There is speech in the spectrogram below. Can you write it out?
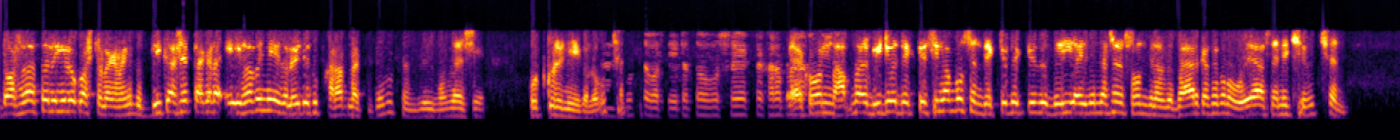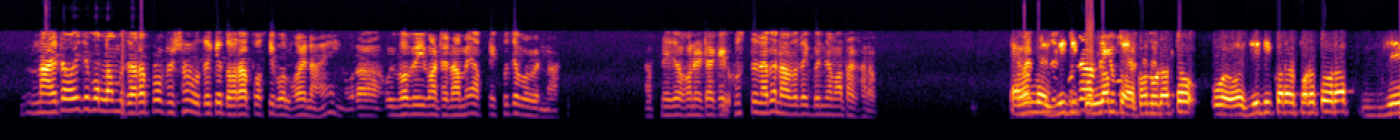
দশ হাজার চলে গেলেও কষ্ট লাগে না কিন্তু বিকাশের টাকাটা এইভাবে নিয়ে গেলো এটা খুব খারাপ লাগতেছে বুঝছেন? যে এইভাবে এসে হুট করে নিয়ে গেল বুঝছেন? হ্যাঁ, বুঝতে পারছি। এটা তো অবশ্যই একটা খারাপ এখন আপনার ভিডিও দেখতেছিলাম বুঝছেন? দেখতে দেখতে যে দেখি এই জন্য আসলে ফোন দিলাম যে ভাইয়ের কাছে কোনো ওয়ে আসে নাকি? বুঝছেন? না এটা ওই যে বললাম যারা প্রফেশনাল ওদেরকে ধরা পসিবল হয় না? ওরা ওইভাবেই মাঠে নামে আপনি খুঁজে পাবেন না। আপনি যখন এটাকে খুঁজতে যাবেন আরও দেখবেন যে মাথা খারাপ। এখন জিডি করলাম তো এখন ওরা তো জিডি করার পরে তো ওরা যে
